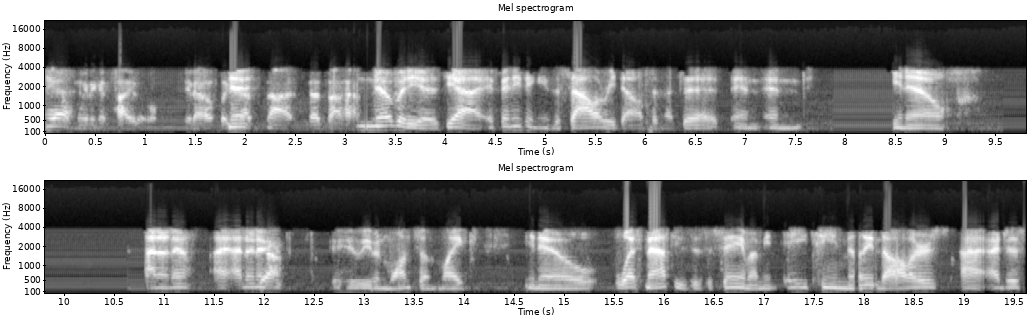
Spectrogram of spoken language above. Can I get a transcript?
from winning a title." You know, like Yeah. that's not that's not happening. Nobody is. Yeah. If anything, he's a salary dump, and that's it. And and you know, I don't know. I, I don't know Yeah. who, who even wants him. Like, you know, Wes Matthews is the same. I mean, eighteen million dollars. I, I just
